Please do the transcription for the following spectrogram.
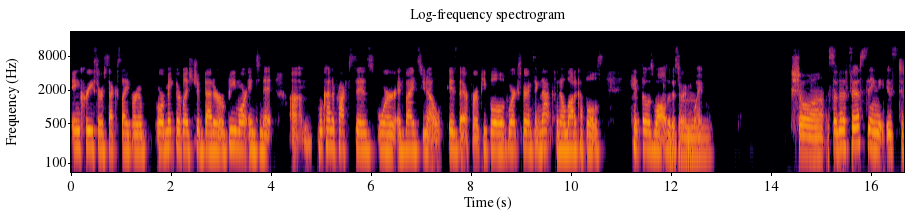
increase their sex life or or make their relationship better or be more intimate? Um, what kind of practices or advice you know is there for people who are experiencing that? Because i know a lot of couples hit those walls at a certain point mm. sure so the first thing is to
